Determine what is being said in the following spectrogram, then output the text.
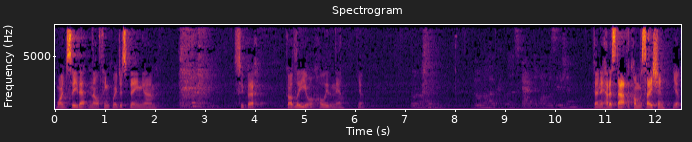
won't see that and they'll think we're just being um, super godly or holier than thou. Yep. Don't know how, don't know how to uh, start the conversation. Don't know how to start the conversation. Yep.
